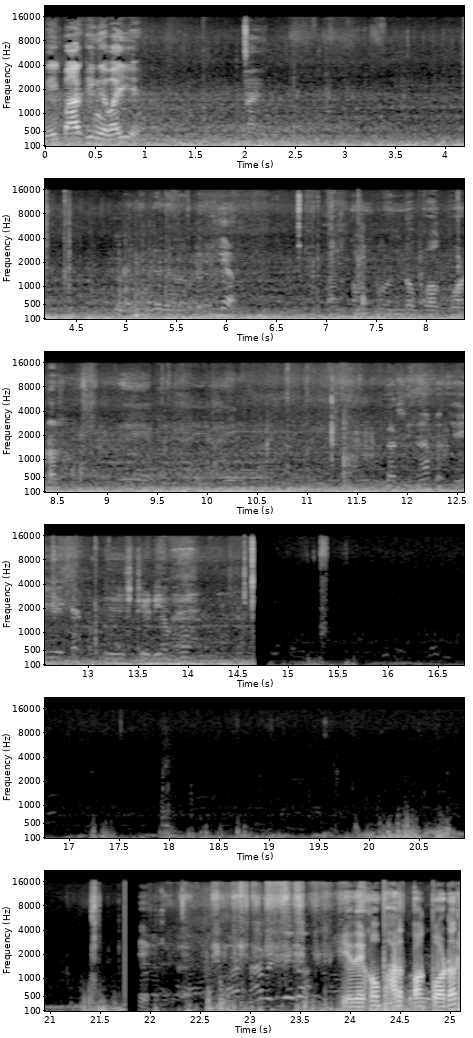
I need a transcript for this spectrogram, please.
यही पार्किंग है भाई ये इंडो पाक बॉर्डर ये स्टेडियम है ये देखो, भारत पाक बॉर्डर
